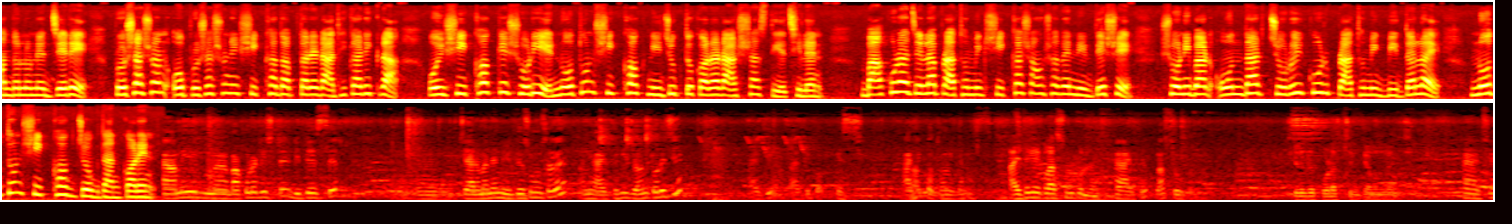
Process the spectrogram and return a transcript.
আন্দোলনের জেরে প্রশাসন ও প্রশাসনিক শিক্ষা দপ্তরের আধিকারিকরা ওই শিক্ষককে সরিয়ে নতুন শিক্ষক নিযুক্ত করার আশ্বাস দিয়েছিলেন। বাঁকুড়া জেলা প্রাথমিক শিক্ষা সংসদের নির্দেশে শনিবার ওন্দার চড়ুইকুর প্রাথমিক বিদ্যালয়ে নতুন শিক্ষক যোগদান করেন। আমি বাঁকুড়া ডিস্ট্রিক্ট ডিপিএসের চেয়ারম্যানের নির্দেশ অনুসারে আমি আজ থেকে জয়েন করেছি। আজকে আজকে এসেছি। আজকে প্রথম এখানে। আজ থেকে ক্লাস শুরু করলেন? হ্যাঁ আজকে ক্লাস শুরু ছেলেদের পড়াচ্ছেন কেমন লাগছে? হ্যাঁ আচ্ছা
